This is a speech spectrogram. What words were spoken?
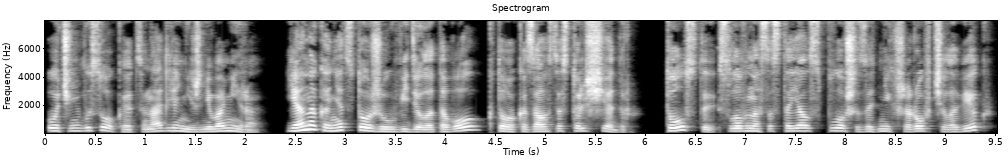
очень высокая цена для Нижнего мира». Я, наконец, тоже увидела того, кто оказался столь щедр. Толстый, словно состоял сплошь из одних шаров человек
